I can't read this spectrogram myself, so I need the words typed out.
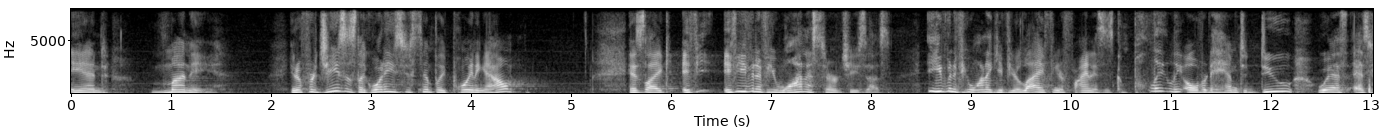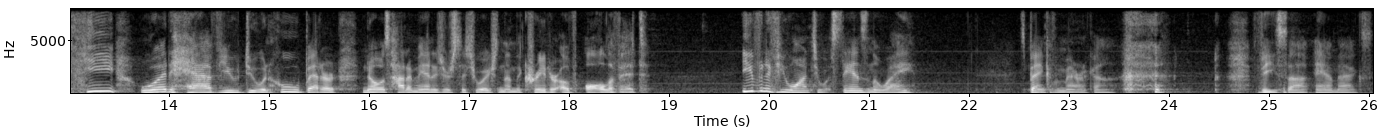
and money. You know, for Jesus, like what he's just simply pointing out is like, if, if even if you want to serve Jesus, even if you want to give your life and your finances completely over to Him to do with as He would have you do, and who better knows how to manage your situation than the creator of all of it? Even if you want to, what stands in the way? It's Bank of America, Visa, Amex,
